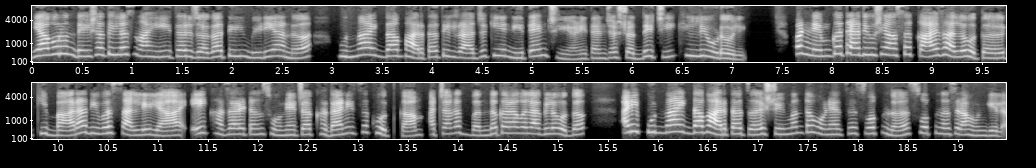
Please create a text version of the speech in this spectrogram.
यावरून देशातीलच नाही तर जगातील मीडियानं पुन्हा एकदा भारतातील राजकीय नेत्यांची आणि त्यांच्या श्रद्धेची खिल्ली उडवली. पण नेमकं त्या दिवशी असं काय झालं होतं की बारा दिवस चाललेल्या एक हजार टन सोन्याच्या खदानीचं खोदकाम अचानक बंद करावं लागलं होतं? आणि पुन्हा एकदा भारताचं श्रीमंत होण्याचं स्वप्न स्वप्नच राहून गेलं.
